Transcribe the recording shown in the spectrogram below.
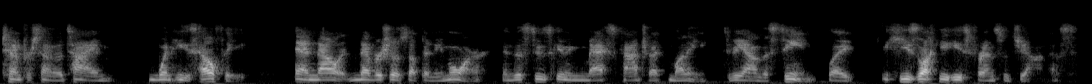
ten percent of the time when he's healthy, and now it never shows up anymore. And this dude's getting max contract money to be on this team. Like he's lucky he's friends with Giannis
